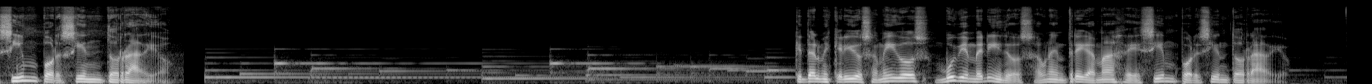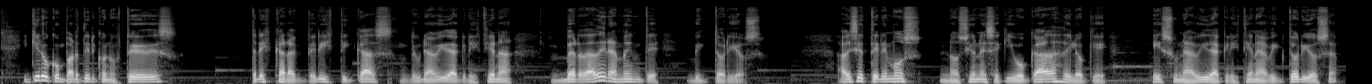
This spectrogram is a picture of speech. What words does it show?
100% radio. ¿Qué tal mis queridos amigos? Muy bienvenidos a una entrega más de 100% radio. Y quiero compartir con ustedes tres características de una vida cristiana verdaderamente victoriosa. A veces tenemos nociones equivocadas de lo que es una vida cristiana victoriosa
